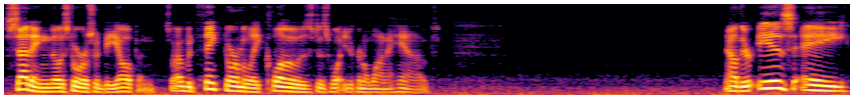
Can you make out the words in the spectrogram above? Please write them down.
setting, those doors would be open. So I would think normally closed is what you're going to want to have. Now there is a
